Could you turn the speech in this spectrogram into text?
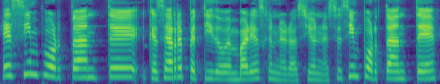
es importante que se ha repetido en varias generaciones, es importante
